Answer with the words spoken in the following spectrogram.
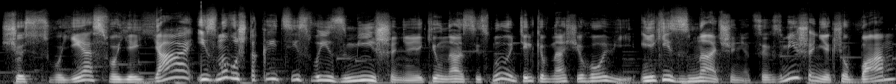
щось своє, своє я, і знову ж таки ці свої змішання, які у нас існують тільки в нашій голові. І якісь значення цих змішань, якщо вам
